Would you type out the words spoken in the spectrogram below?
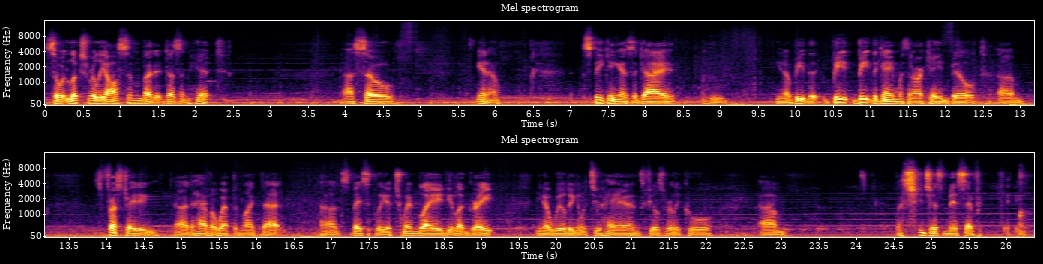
so it looks really awesome but it doesn't hit uh, so you know speaking as a guy who you know beat the beat beat the game with an arcane build um, it's frustrating uh, to have a weapon like that uh, it's basically a twin blade you look great you know wielding it with two hands feels really cool um, but you just miss everything.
